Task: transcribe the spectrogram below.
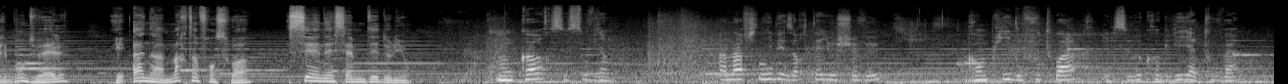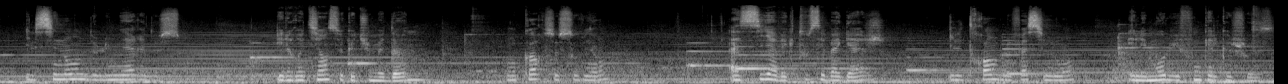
Bonduel et Anna Martin-François, CNSMD de Lyon. Mon corps se souvient. Un infini des orteils aux cheveux. Rempli de foutoirs, il se recroqueville à tout va. Il s'inonde de lumière et de son. Il retient ce que tu me donnes. Mon corps se souvient. Assis avec tous ses bagages. Il tremble facilement. Et les mots lui font quelque chose.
